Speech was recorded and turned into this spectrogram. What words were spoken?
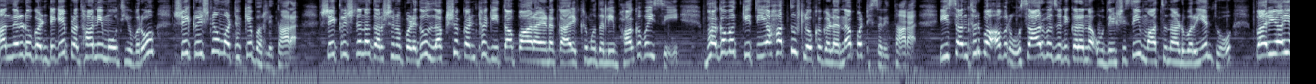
ಹನ್ನೆರಡು ಗಂಟೆಗೆ ಪ್ರಧಾನಿ ಮೋದಿಯವರು ಶ್ರೀಕೃಷ್ಣ ಮಠಕ್ಕೆ ಬರಲಿದ್ದಾರೆ. ಶ್ರೀಕೃಷ್ಣನ ದರ್ಶನ ಪಡೆದು ಲಕ್ಷಕಂಠ ಗೀತಾ ಪಾರಾಯಣ ಕಾರ್ಯಕ್ರಮದಲ್ಲಿ ಭಾಗವಹಿಸಿ ಭಗವದ್ಗೀತೆಯ ಹತ್ತು ಶ್ಲೋಕಗಳನ್ನು ಪಠಿಸಲಿದ್ದಾರೆ. ಈ ಸಂದರ್ಭ ಅವರು ಸಾರ್ವಜನಿಕರನ್ನ ಉದ್ದೇಶಿಸಿ ಮಾತನಾಡುವರು ಎಂದು ಪರ್ಯಾಯ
